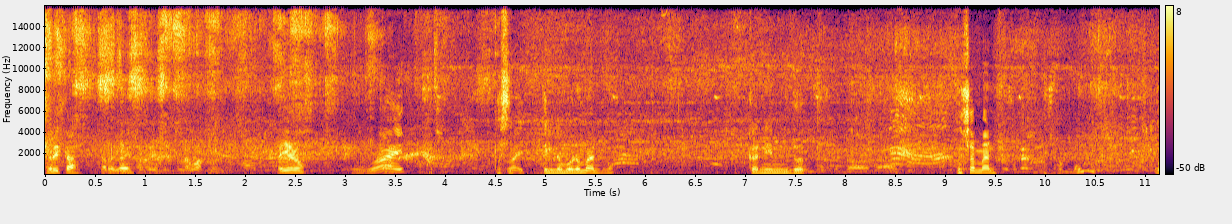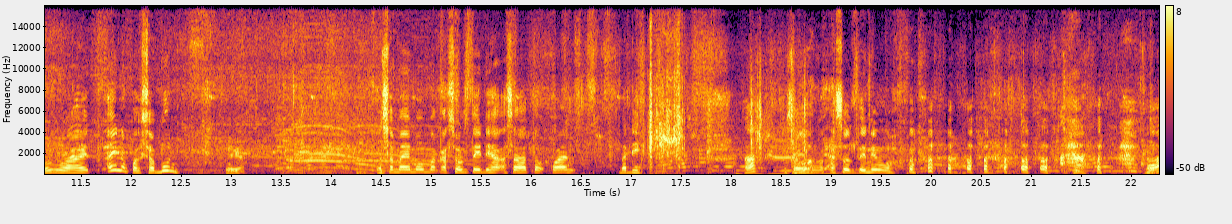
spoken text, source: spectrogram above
Narita, tara guys. Ayun oh. Alright. Tapos tingnan mo naman oh. Kanindot. Ang saman. Alright. Ay, napagsabon. Kaya. Asa may mo makasulti diha sa ato, kwan. Badi. Ha? Asa may makasulti nimo? ha?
